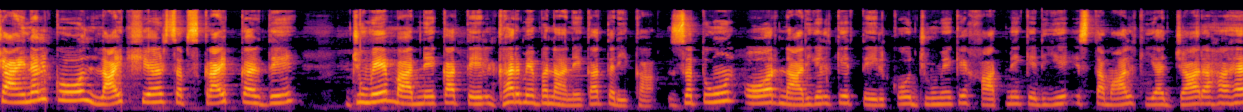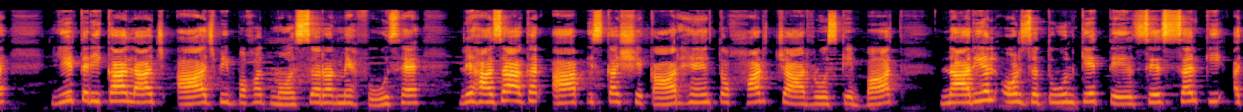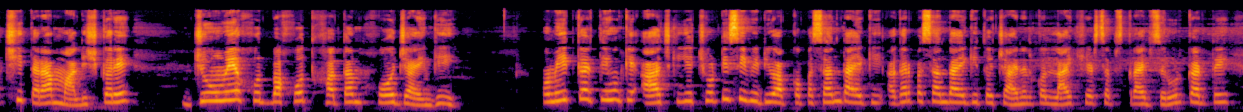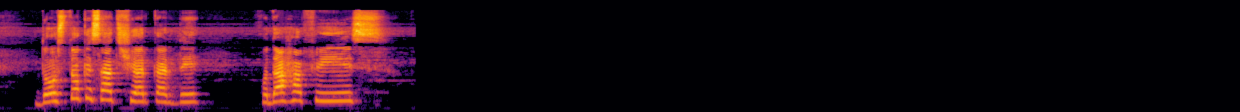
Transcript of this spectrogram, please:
Channel को like, share, subscribe कर दें। जुमे मारने का तेल घर में बनाने का तरीका। जैतून और नारियल के तेल को जुमे के ख़ात्मे के लिए इस्तेमाल किया जा रहा है। ये तरीका इलाज आज भी बहुत मौसर और महफूज है। लिहाजा अगर आप इसका शिकार हैं तो हर चार रोज़ के बाद नारियल और जैतून के तेल से सर की अच्छी तरह मालिश करें। जुमें खुद ब खुद ख़त्म हो जाएँगी। उम्मीद करती हूँ कि आज की ये छोटी सी वीडियो आपको पसंद आएगी। अगर पसंद आएगी तो चैनल को लाइक, शेयर, सब्सक्राइब ज़रूर कर दें। दोस्तों के साथ शेयर कर दें। खुदा हाफिज़।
